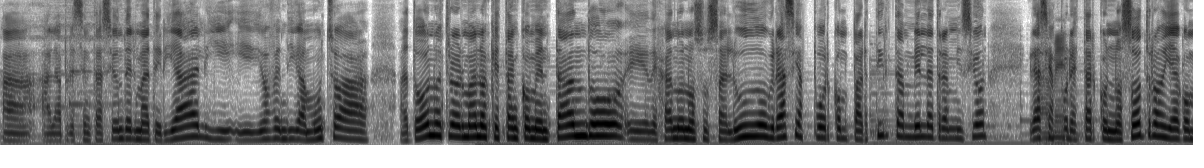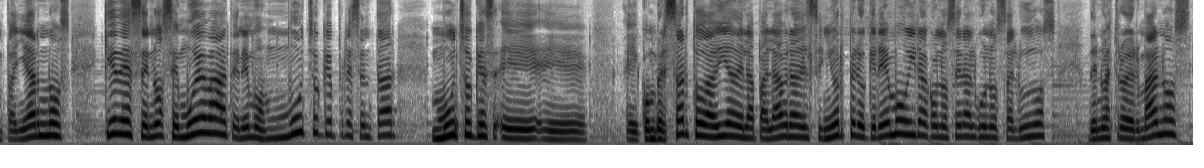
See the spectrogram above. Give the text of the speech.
a, a la presentación del material y, y Dios bendiga mucho a, a todos nuestros hermanos que están comentando, eh, dejándonos sus saludos. Gracias por compartir también la transmisión. Gracias Amén. por estar con nosotros y acompañarnos. Quédese, no se mueva. Tenemos mucho que presentar, mucho que eh, eh, eh, conversar todavía de la palabra del Señor, pero queremos ir a conocer algunos saludos de nuestros hermanos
